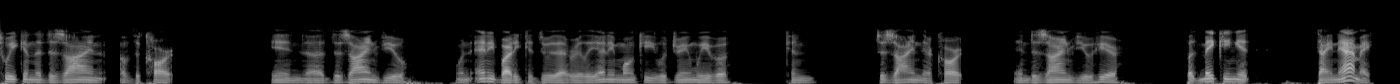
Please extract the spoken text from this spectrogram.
tweaking the design of the cart in uh, design view when anybody could do that really. Any monkey with Dreamweaver can design their cart in design view here. But making it dynamic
